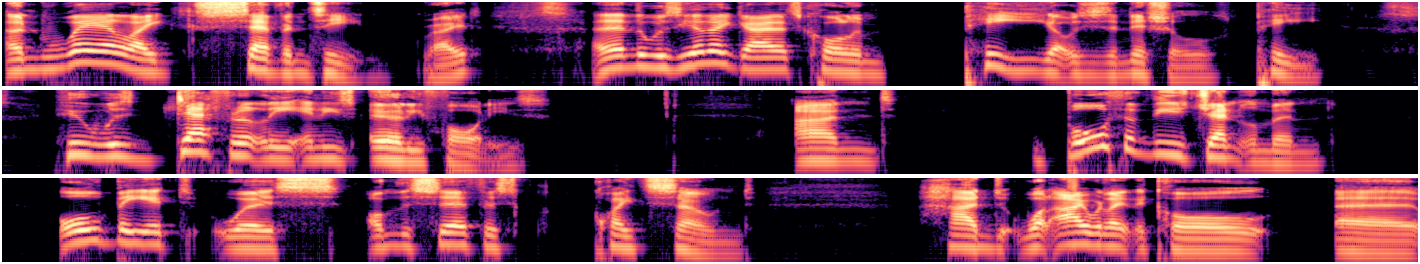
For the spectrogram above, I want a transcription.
and we're like seventeen, right? And then there was the other guy. Let's call him P. That was his initial P who was definitely in his early 40s. And both of these gentlemen, albeit was on the surface quite sound, had what I would like to call, uh,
